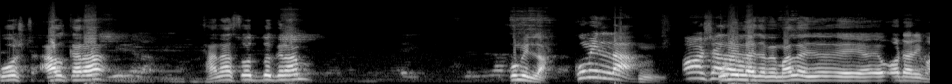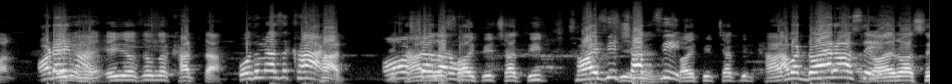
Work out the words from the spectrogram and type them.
পোস্ট আলকারা থানা চোদ্দ গ্রাম কুমিল্লা। কুমিল্লা। যাবে মাল অর্ডারি মাল। অর্ডারি মাল? হ্যাঁ, এই হচ্ছে ওনার খাটটা। প্রথমে আছে খাট। খাট। এই খাট হলো অসাধারণ। ছয় ফিট সাত ফিট ছয় ফিট সাত ফিট ছয় ফিট সাত ফিট খাট। আবার ডয়ারও আছে। ডয়ারও আছে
